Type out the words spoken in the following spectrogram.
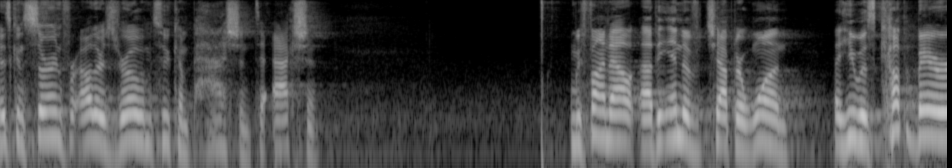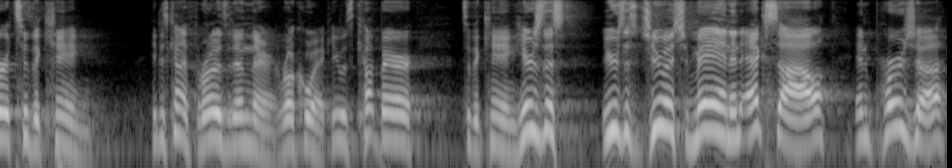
his concern for others drove him to compassion, to action. And we find out at the end of chapter one that he was cupbearer to the king. He just kind of throws it in there real quick. He was cupbearer to the king. Here's this, here's this Jewish man in exile in Persia,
